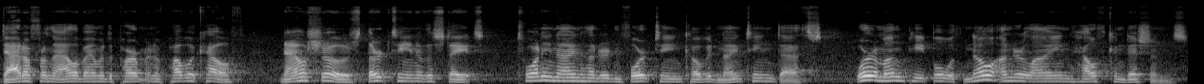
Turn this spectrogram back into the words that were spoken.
Data from the Alabama Department of Public Health now shows 13 of the state's 2,914 COVID 19 deaths were among people with no underlying health conditions.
